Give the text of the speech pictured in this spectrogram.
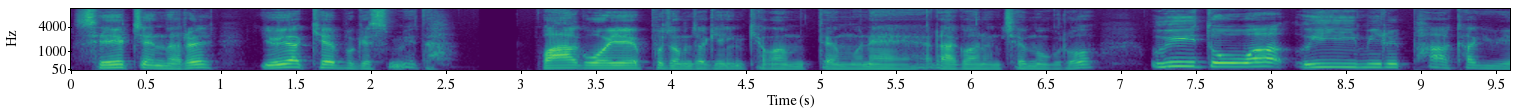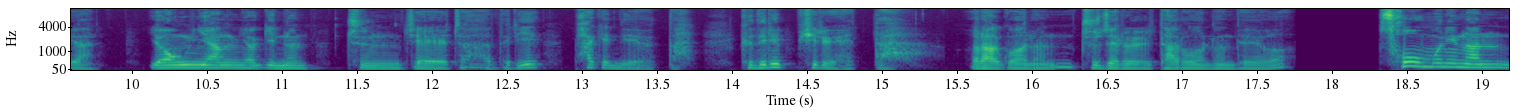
셋째 날을 요약해 보겠습니다. 과거의 부정적인 경험 때문에 라고 하는 제목으로 의도와 의미를 파악하기 위한 영향력 있는 중재자들이 파견되었다. 그들이 필요했다. 라고 하는 주제를 다루었는데요. 소문이 난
